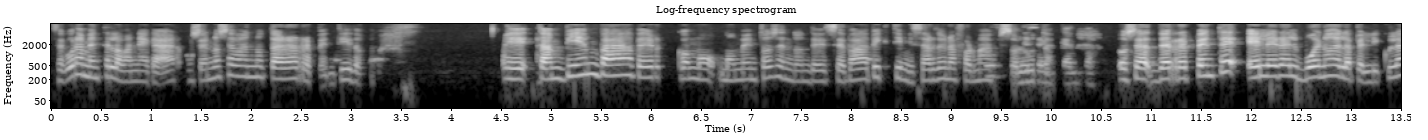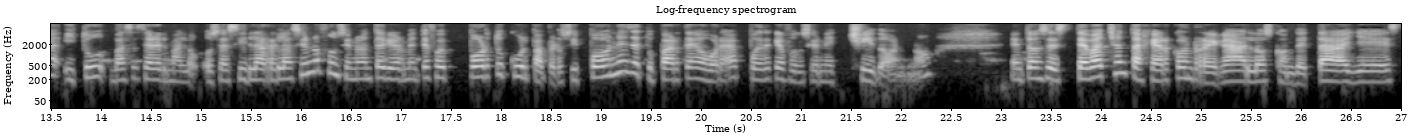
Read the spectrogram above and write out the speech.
seguramente lo va a negar, o sea, no se va a notar arrepentido. Eh, también va a haber como momentos en donde se va a victimizar de una forma absoluta. O sea, de repente él era el bueno de la película y tú vas a ser el malo. O sea, si la relación no funcionó anteriormente fue por tu culpa, pero si pones de tu parte ahora, puede que funcione chido, ¿no? Entonces, te va a chantajear con regalos, con detalles,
